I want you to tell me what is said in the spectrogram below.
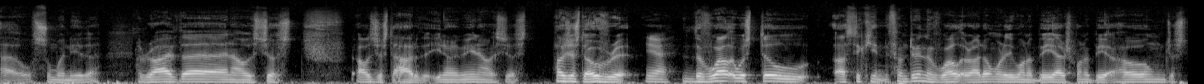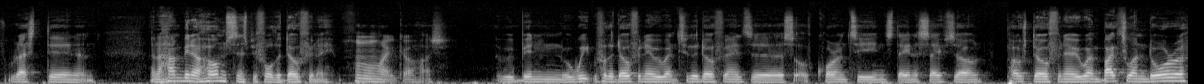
uh, or somewhere near there. Arrived there and I was just, I was just out of it. You know what I mean? I was just, I was just over it. Yeah. The Vuelta was still. I was thinking, if I'm doing the Vuelta, I don't really want to be. I just want to be at home, just resting, and and I hadn't been at home since before the Dauphiné. Oh my gosh. We've been a week before the Dauphiné. We went to the Dauphiné to sort of quarantine, stay in a safe zone. Post Dauphiné, we went back to Andorra,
